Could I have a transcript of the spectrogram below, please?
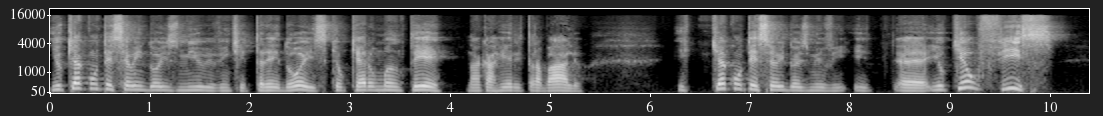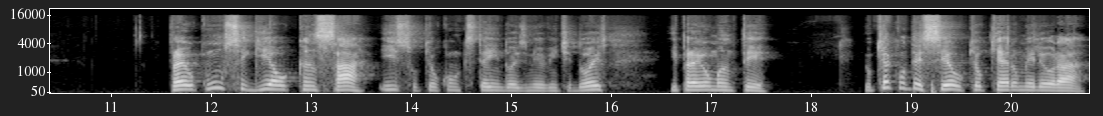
E o que aconteceu em 2023 que eu quero manter na carreira e trabalho? E o que aconteceu em 2020? É, e o que eu fiz para eu conseguir alcançar isso que eu conquistei em 2022 e para eu manter? O que aconteceu que eu quero melhorar?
